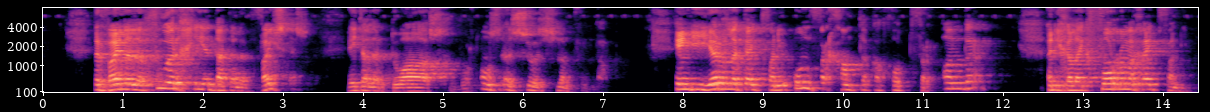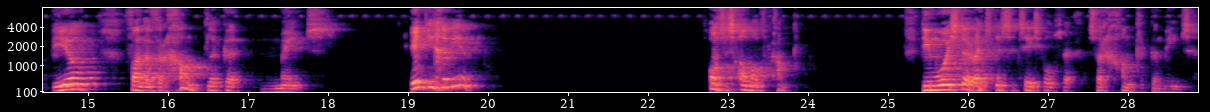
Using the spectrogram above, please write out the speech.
Terwyl hulle voorgee dat hulle wys is, het hulle dwaas geword. Ons is so slim en die heerlikheid van die onverganklike God verander in die gelykvormigheid van die beeld van 'n verganklike mens. Het jy geweet? Ons is almal verganklik. Die mooiste, rykste, suksesvolste is verganklike mense.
